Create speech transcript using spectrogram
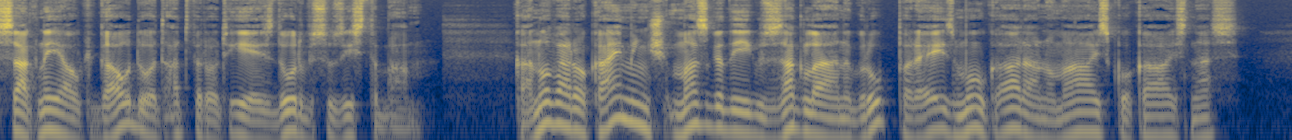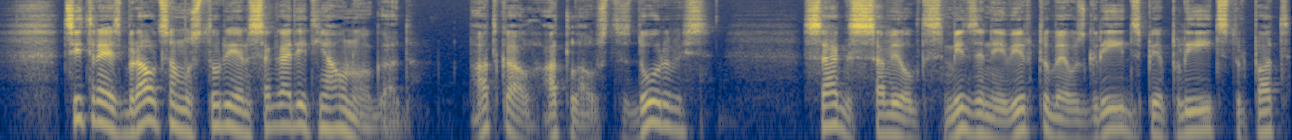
sāk nejauki gaudot, atverot ieejas durvis uz istabām. Kā novēro kaimiņš, mazgadīgu zaglēnu grupa reiz mūk ārā no mājas, ko kājas nes. Citreiz braucam uz turieni sagaidīt jauno gadu. Atkal atlaustas durvis, segas savilktas midzenī virtuvē uz grīdas pie plīts, turpat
